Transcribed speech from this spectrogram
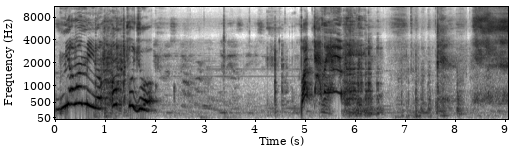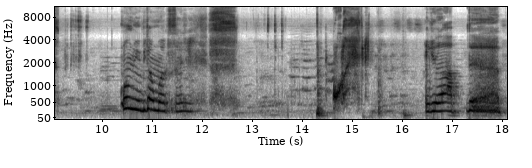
Yalan meyve. Am çocuğu. Patlamıyor. Olmuyor bir damla aktı sadece. Yaptım.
